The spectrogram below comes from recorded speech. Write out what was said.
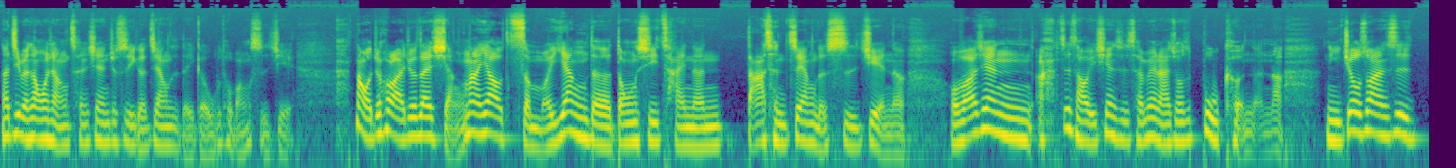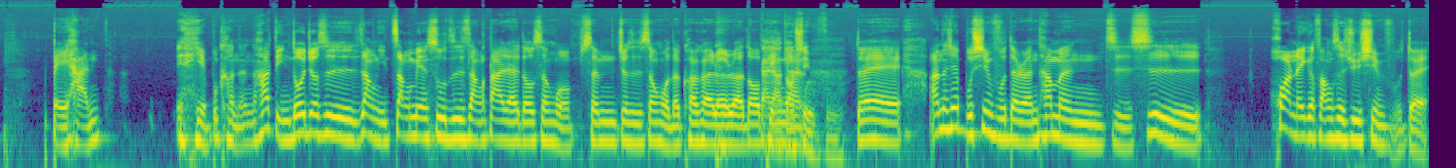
那基本上我想呈现就是一个这样子的一个乌托邦世界。那我就后来就在想，那要怎么样的东西才能达成这样的世界呢？我发现啊，至少以现实层面来说是不可能啦。你就算是北韩，也不可能。它顶多就是让你账面数字上大家都生活生，就是生活的快快乐乐，都平安，都幸福。对啊，那些不幸福的人，他们只是。换了一个方式去幸福，对，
